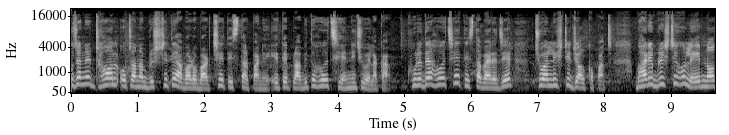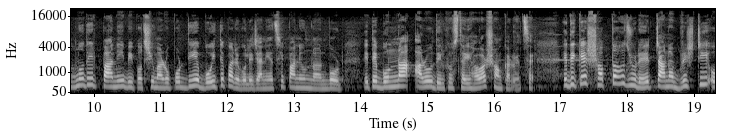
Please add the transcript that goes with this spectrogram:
উজানের ঢল ও টানা বৃষ্টিতে আবারও বাড়ছে তিস্তার পানি। এতে প্লাবিত হয়েছে নিচু এলাকা। খুলে দেওয়া হয়েছে তিস্তা ব্যারেজের চুয়াল্লিশটি জলকপাট। ভারী বৃষ্টি হলে নদ নদীর পানি বিপদসীমার উপর দিয়ে বইতে পারে বলে জানিয়েছে পানি উন্নয়ন বোর্ড। এতে বন্যা আরও দীর্ঘস্থায়ী হওয়ার শঙ্কা রয়েছে। এদিকে সপ্তাহ জুড়ে টানা বৃষ্টি ও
